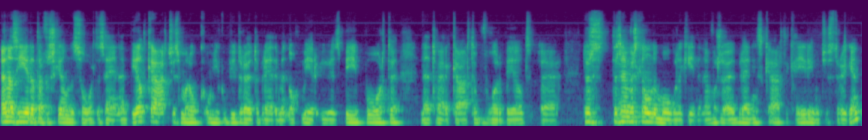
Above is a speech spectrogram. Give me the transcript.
en dan zie je dat er verschillende soorten zijn. Hè. Beeldkaartjes, maar ook om je computer uit te breiden met nog meer USB-poorten, netwerkkaarten bijvoorbeeld, uh, dus er zijn verschillende mogelijkheden hè, voor zo'n uitbreidingskaart. Ik ga hier eventjes terug in.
